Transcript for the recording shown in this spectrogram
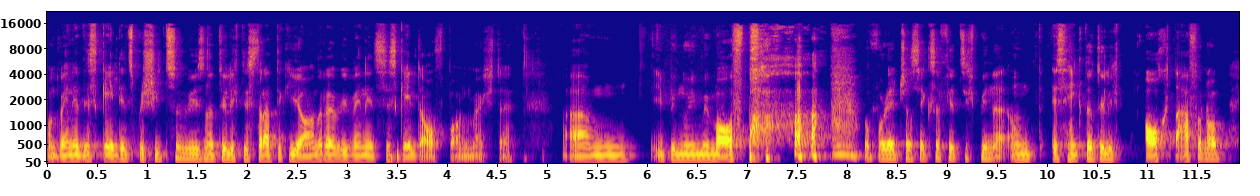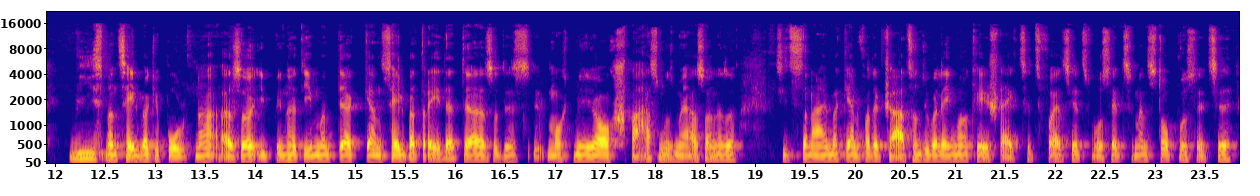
Und wenn ich das Geld jetzt beschützen will, ist natürlich die Strategie andere, wie wenn ich jetzt das Geld aufbauen möchte. Ähm, ich bin nur immer im Aufbau, obwohl ich jetzt schon 46 bin. Und es hängt natürlich auch davon ab, wie ist man selber gepolt. Ne? Also ich bin halt jemand, der gern selber tradet. Ja? Also das macht mir ja auch Spaß, muss man auch sagen. Also sitze dann auch immer gern vor den Charts und überlege mir, okay, steigt es jetzt, fährt es jetzt, wo setze ich meinen Stop, wo setze ich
